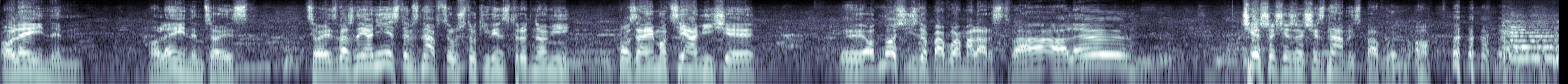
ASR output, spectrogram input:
olejnym, olejnym, co jest, co jest ważne. Ja nie jestem znawcą sztuki, więc trudno mi poza emocjami się odnosić do Pawła malarstwa, ale cieszę się, że się znamy z Pawłem. O.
